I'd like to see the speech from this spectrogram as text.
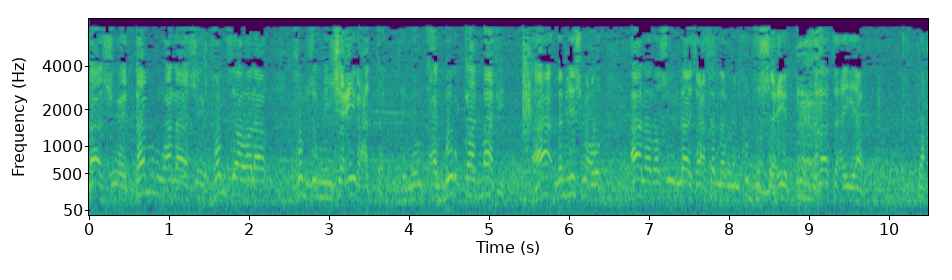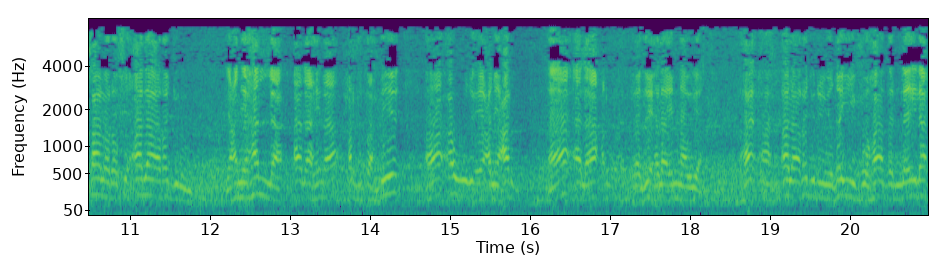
لا شوية تمر ولا شيء خبزة ولا خبز من شعير حتى. البر كان ما في ها؟ لم يشبعوا. آل رسول الله صلى الله عليه وسلم من خبز الشعير ثلاثة أيام. فقال رسول ألا رجل يعني هلا ألا هنا حرف تحضير أو يعني عرض. ها ألا ألا إنه ألا رجل يضيف هذا الليلة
